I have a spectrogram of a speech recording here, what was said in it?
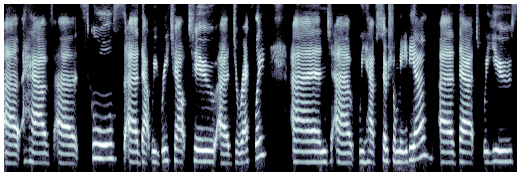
uh, have uh, schools uh, that we reach out to uh, directly, and we have social media that we use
